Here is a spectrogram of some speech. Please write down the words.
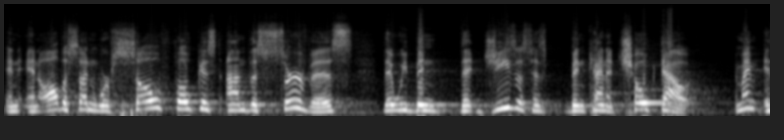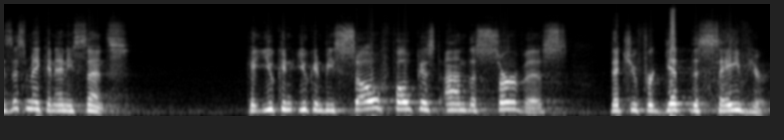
and, and all of a sudden we're so focused on the service that we've been that Jesus has been kind of choked out. Am I is this making any sense? Okay, you can you can be so focused on the service that you forget the Savior.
